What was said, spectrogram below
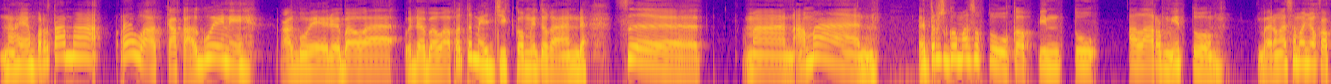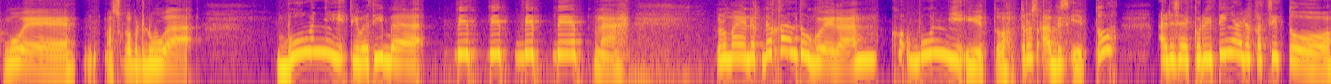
Nah, yang pertama lewat kakak gue nih kakak gue udah bawa udah bawa apa tuh magicom itu kan udah. Set. Aman aman. Eh terus gue masuk tuh ke pintu alarm itu barengan sama nyokap gue. Masuk ke berdua. Bunyi tiba-tiba bip bip bip bip. Nah lumayan deg-degan tuh gue kan. Kok bunyi gitu? Terus abis itu ada securitynya deket situ.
